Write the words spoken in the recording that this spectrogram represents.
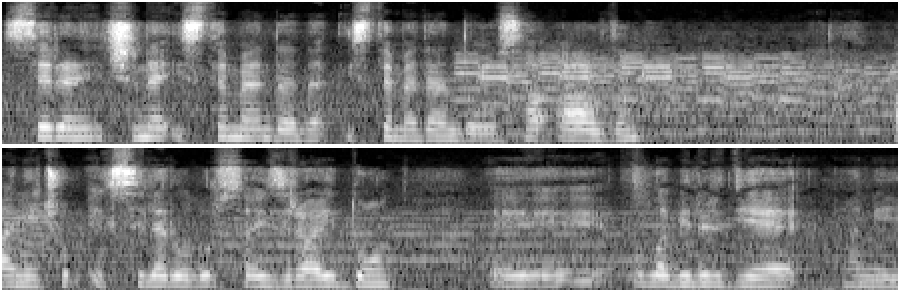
seranın içine istemeden de, istemeden de olsa aldım. Hani çok eksiler olursa izrai don e, olabilir diye hani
